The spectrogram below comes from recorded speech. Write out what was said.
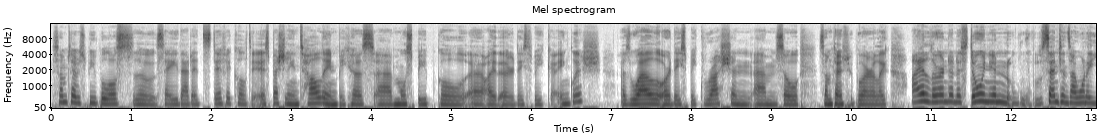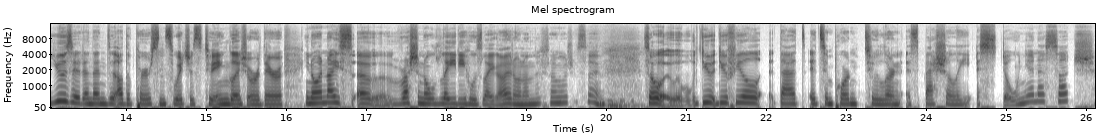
Sometimes people also say that it's difficult, especially in Tallinn, because uh, most people uh, either they speak English as well or they speak Russian. Um, so sometimes people are like, "I learned an Estonian sentence, I want to use it," and then the other person switches to English, or they're, you know, a nice uh, Russian old lady who's like, "I don't understand what you're saying." so uh, do you, do you feel that it's important to learn especially Estonian as such,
